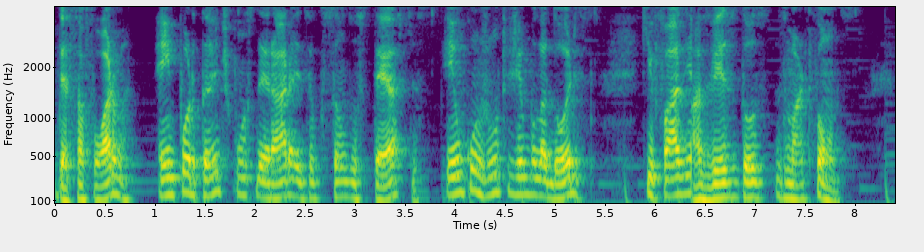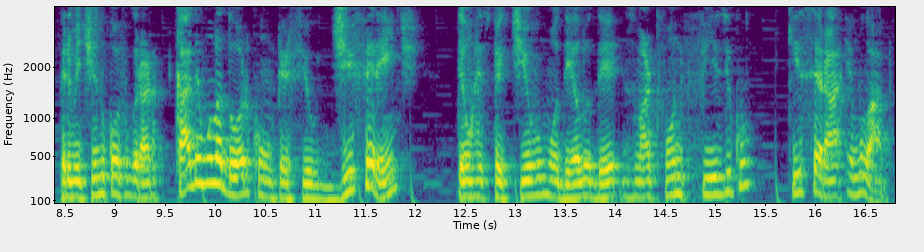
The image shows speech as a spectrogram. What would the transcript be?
Dessa forma, é importante considerar a execução dos testes em um conjunto de emuladores que fazem às vezes dos smartphones, permitindo configurar cada emulador com um perfil diferente de um respectivo modelo de smartphone físico que será emulado,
